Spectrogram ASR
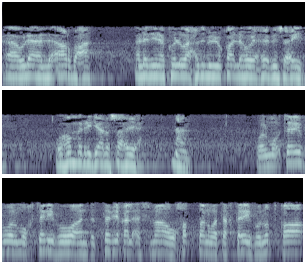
هؤلاء الأربعة الذين كل واحد منهم يقال له يحيى بن سعيد وهم من رجال الصحيح. نعم. والمؤتلف والمختلف هو أن تتفق الأسماء خطا وتختلف نطقا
